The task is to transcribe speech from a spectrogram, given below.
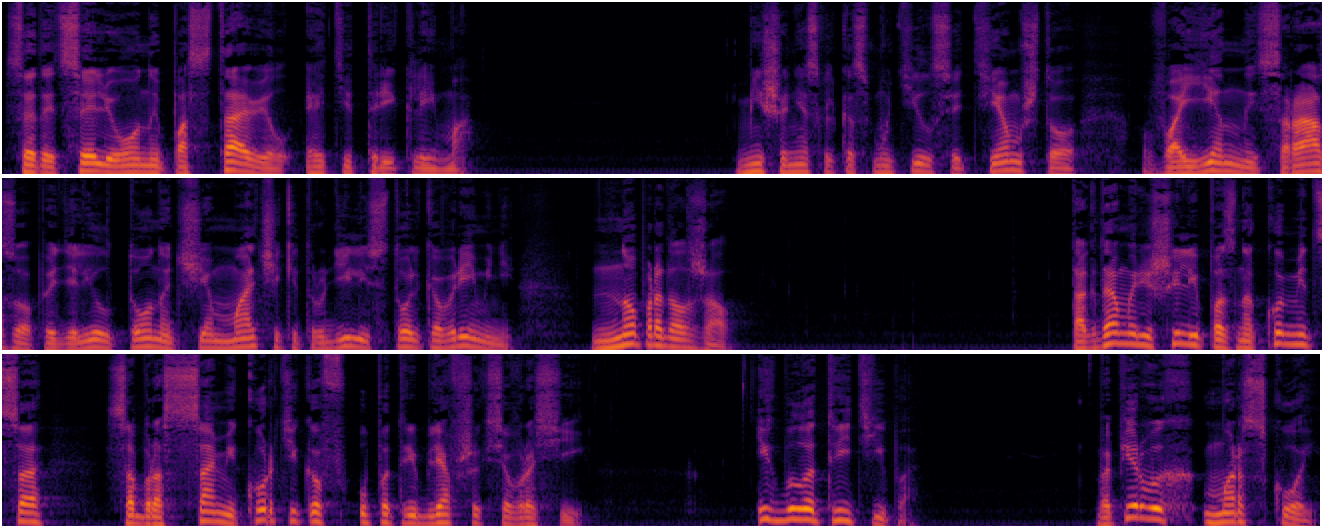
С этой целью он и поставил эти три клейма. Миша несколько смутился тем, что военный сразу определил то, над чем мальчики трудились столько времени, но продолжал. Тогда мы решили познакомиться с образцами кортиков, употреблявшихся в России. Их было три типа. Во-первых, морской,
